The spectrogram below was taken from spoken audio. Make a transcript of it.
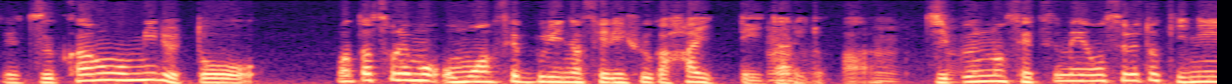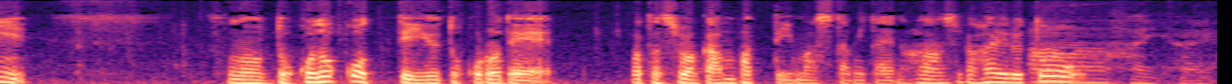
で、図鑑を見ると、またそれも思わせぶりなセリフが入っていたりとか、うんうん自分の説明をするときに、その、どこどこっていうところで、私は頑張っていましたみたいな話が入ると、はいはいはい。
